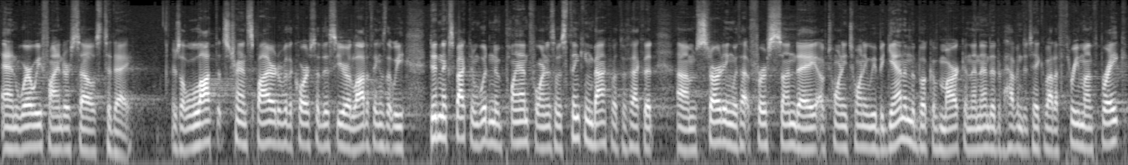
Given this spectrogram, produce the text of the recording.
and where we find ourselves today. There's a lot that's transpired over the course of this year, a lot of things that we didn't expect and wouldn't have planned for. And as I was thinking back about the fact that um, starting with that first Sunday of 2020, we began in the book of Mark and then ended up having to take about a three month break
